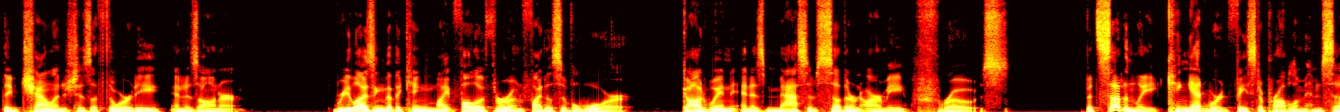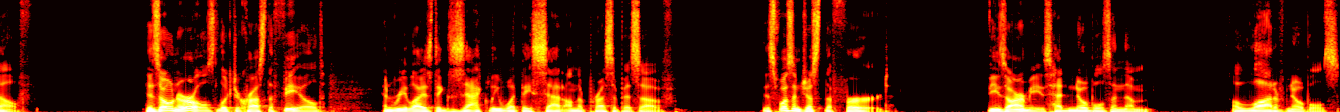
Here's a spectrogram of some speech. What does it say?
they'd challenged his authority and his honor. Realizing that the king might follow through and fight a civil war, Godwin and his massive southern army froze. But suddenly, King Edward faced a problem himself. His own earls looked across the field and realized exactly what they sat on the precipice of. This wasn't just the Fyrd. These armies had nobles in them. A lot of nobles.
